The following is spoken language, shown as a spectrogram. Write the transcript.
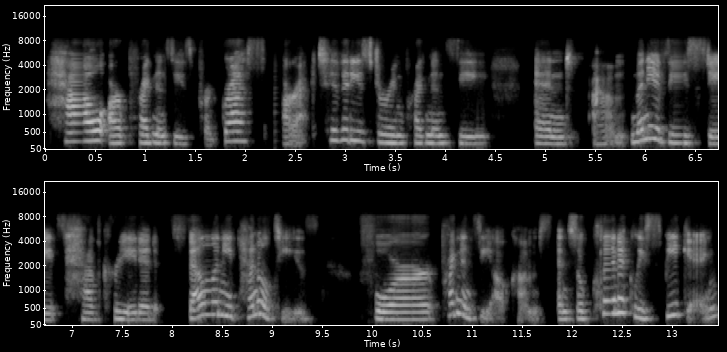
how our pregnancies progress, our activities during pregnancy. And um, many of these states have created felony penalties for pregnancy outcomes. And so, clinically speaking,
